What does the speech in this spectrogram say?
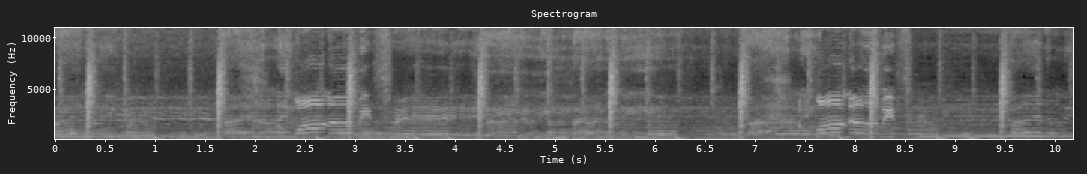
finally, finally. I wanna be free. Finally, finally, I wanna be free. Finally,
